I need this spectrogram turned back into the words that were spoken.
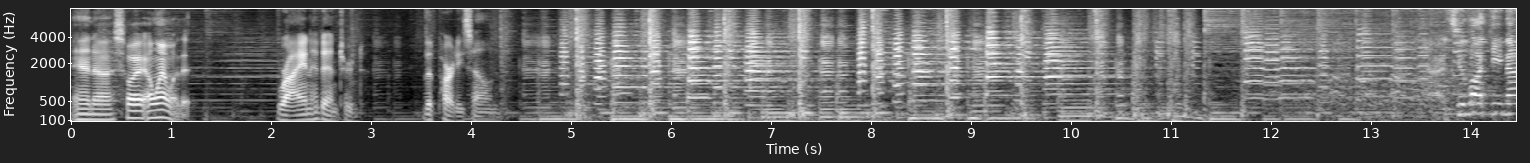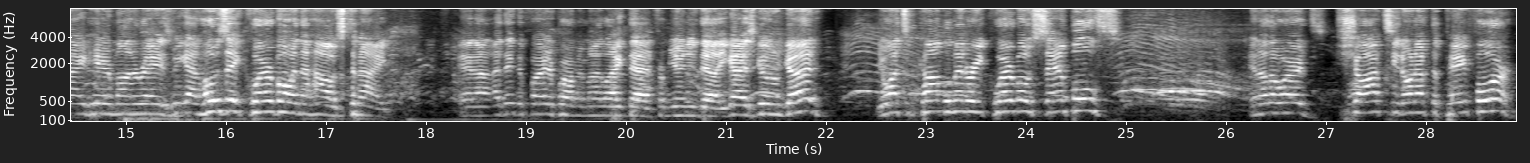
And uh, so I, I went with it. Ryan had entered the party zone. It's your lucky night here, Monterey's. We got Jose Cuervo in the house tonight. And uh, I think the fire department might like that from Uniondale. You guys doing good? You want some complimentary Cuervo samples? In other words, shots you don't have to pay for?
